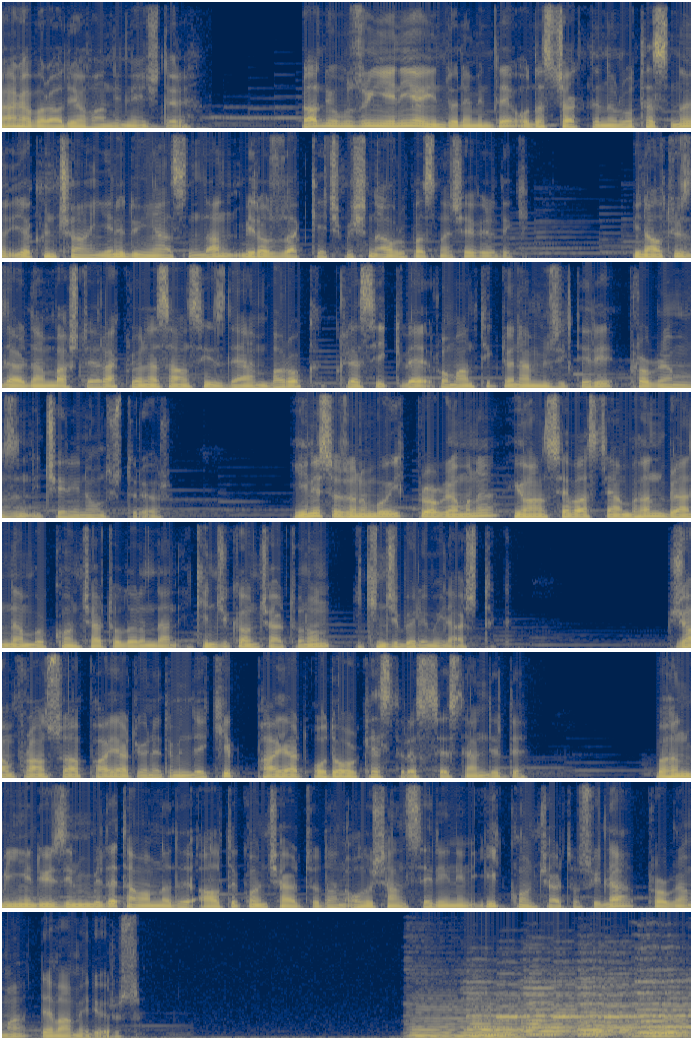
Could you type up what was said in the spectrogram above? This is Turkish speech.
Merhaba Radyo Havan dinleyicileri. Radyomuzun yeni yayın döneminde oda sıcaklığının rotasını yakın çağın yeni dünyasından biraz uzak geçmişin Avrupa'sına çevirdik. 1600'lerden başlayarak Rönesans'ı izleyen barok, klasik ve romantik dönem müzikleri programımızın içeriğini oluşturuyor. Yeni sezonun bu ilk programını Johann Sebastian Bach'ın Brandenburg konçertolarından ikinci konçertonun ikinci bölümüyle açtık. Jean-François Payard yönetimindeki Payard Oda Orkestrası seslendirdi. Bach'ın 1721'de tamamladığı 6 konçertodan oluşan serinin ilk konçertosuyla programa devam ediyoruz. Müzik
